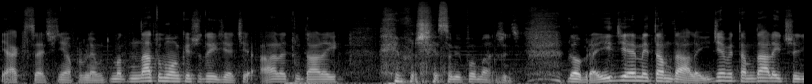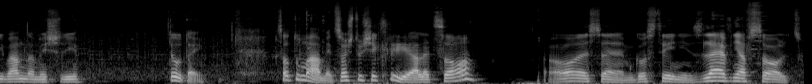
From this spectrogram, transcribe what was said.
jak chcecie, nie ma problemu. Na tą łąkę jeszcze dojedziecie, ale tu dalej możecie sobie pomarzyć. Dobra, idziemy tam dalej, idziemy tam dalej, czyli mam na myśli tutaj. Co tu mamy? Coś tu się kryje, ale co? OSM, Gostynin, zlewnia w Solcu.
